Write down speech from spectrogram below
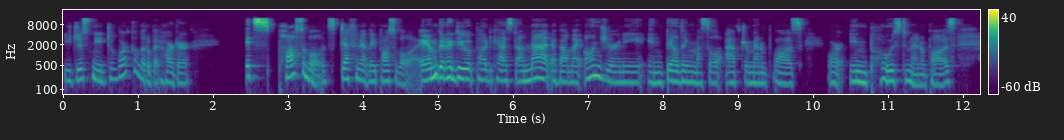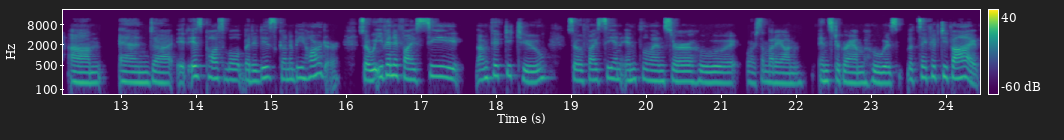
you just need to work a little bit harder. it's possible. It's definitely possible. I am going to do a podcast on that about my own journey in building muscle after menopause or in post menopause. Um, and uh, it is possible, but it is going to be harder. So even if I see, I'm 52. So if I see an influencer who, or somebody on Instagram who is, let's say 55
